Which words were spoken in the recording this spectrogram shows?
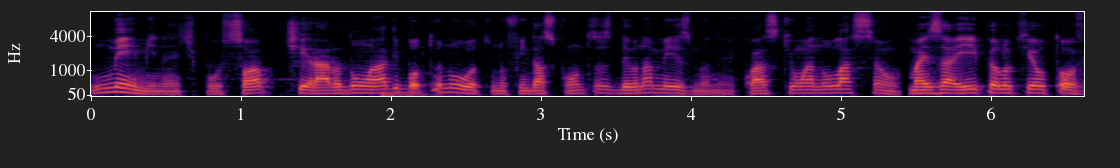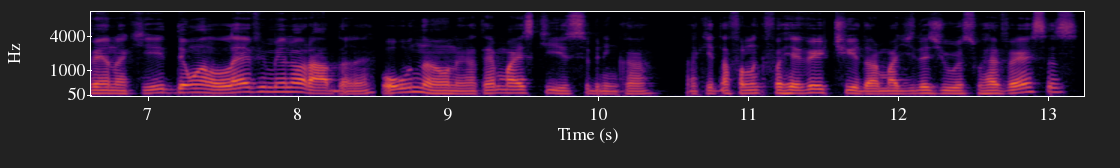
um meme, né? Tipo, só tiraram de um lado e botou no outro. No fim das contas, deu na mesma, né? Quase que uma anulação. Mas aí, pelo que eu tô vendo aqui, deu uma leve melhorada, né? Ou não, né? Até mais que isso, se brincar. Aqui tá falando que foi revertido. Armadilhas de urso reversas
